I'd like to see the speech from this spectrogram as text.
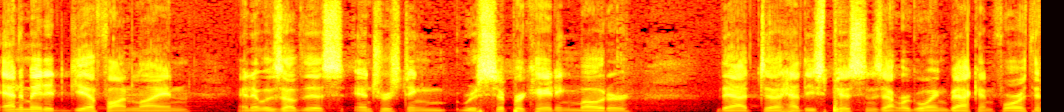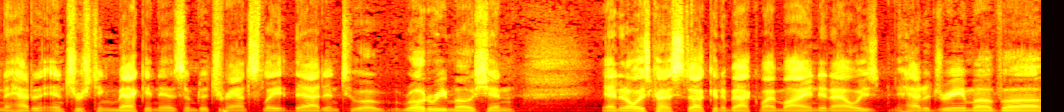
animated GIF online, and it was of this interesting reciprocating motor that uh, had these pistons that were going back and forth, and it had an interesting mechanism to translate that into a rotary motion. And it always kind of stuck in the back of my mind, and I always had a dream of uh,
